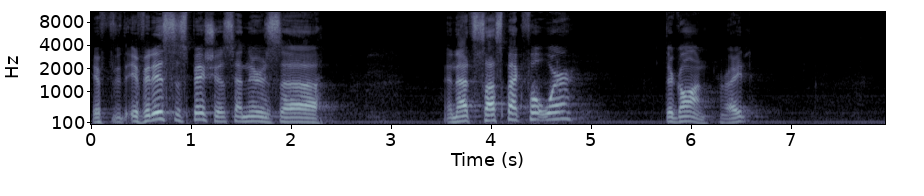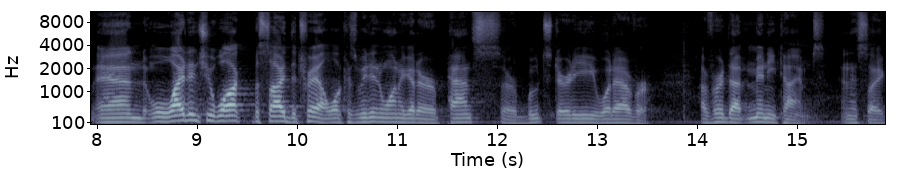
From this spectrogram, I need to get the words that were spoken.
If, if it is suspicious and there's, uh, and that's suspect footwear, they're gone, right? And, well, why didn't you walk beside the trail? Well, because we didn't want to get our pants or boots dirty, whatever. I've heard that many times. And it's like,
